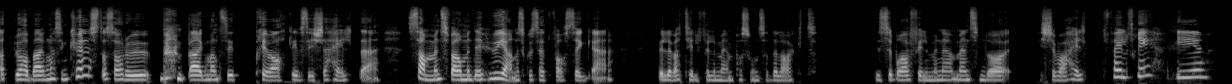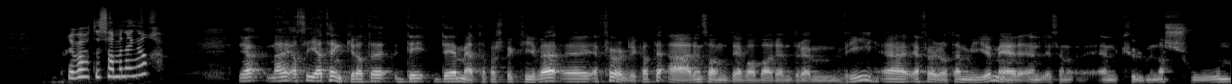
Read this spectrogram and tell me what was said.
at, du har Bergman sin kunst, og så har du Bergman sitt privatliv som ikke helt eh, sammensvarer med det hun gjerne skulle sett for seg eh, ville vært tilfellet med en person som hadde lagd disse bra filmene, men som da ikke var helt feilfri i private sammenhenger. Ja, nei, altså jeg tenker at det, det, det metaperspektivet eh, Jeg føler ikke at det er en sånn 'det var bare en drøm'-vri. Eh, jeg føler at det er mye mer en, liksom, en kulminasjon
